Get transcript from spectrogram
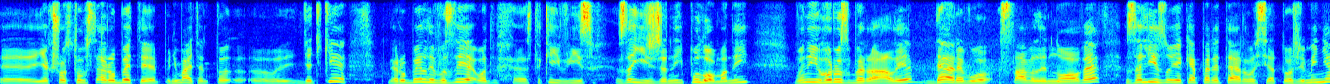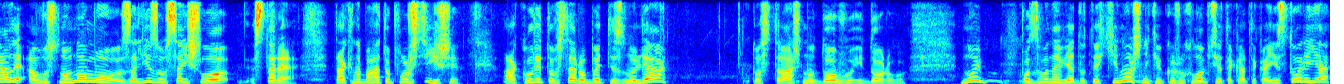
е, якщо то все робити, то е, дядьки робили вози, от такий віз, заїжджений, поломаний. Вони його розбирали, дерево ставили нове, залізо, яке перетерлося, теж міняли, а в основному залізо все йшло старе. Так набагато простіше. А коли то все робити з нуля, то страшно довго і дорого. Ну і подзвонив я до тих кіношників, кажу, хлопці, така така історія.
